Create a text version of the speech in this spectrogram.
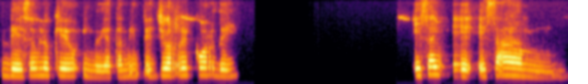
de ese bloqueo, inmediatamente yo recordé esa, e, esa, mm,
